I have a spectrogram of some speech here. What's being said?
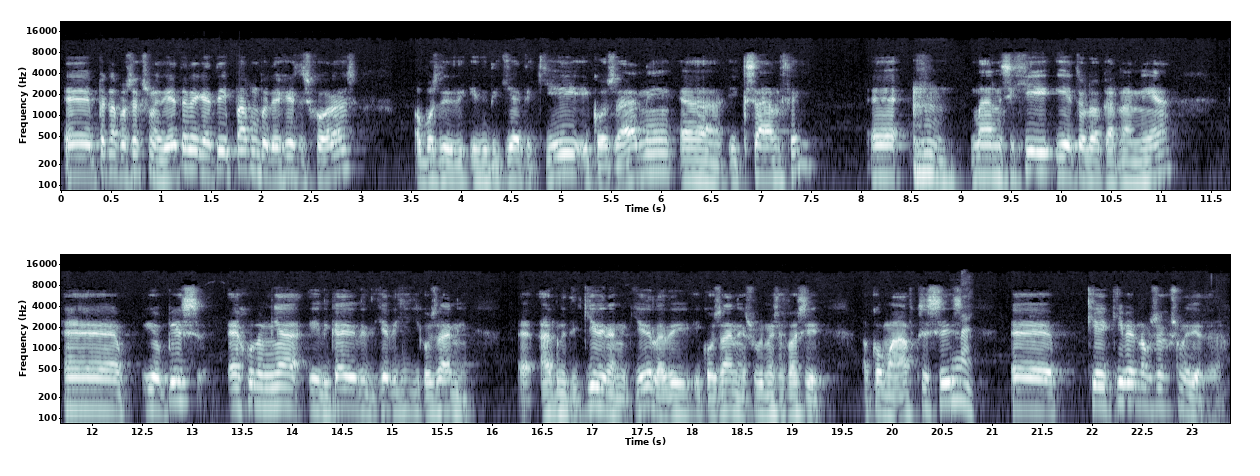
Ε, πρέπει να προσέξουμε ιδιαίτερα γιατί υπάρχουν περιοχές της χώρας όπως η Δυτική Αττική, η Κοζάνη, ε, η Ξάνθη. Ε, με ανησυχεί η Ετωλοκαρνανία, ε, οι οποίες έχουν μια, ειδικά η Δυτική Αττική και η Κοζάνη, ε, αρνητική δυναμική, δηλαδή η Κοζάνη σου είναι σε φάση ακόμα αύξησης. Ναι. Ε, και εκεί πρέπει να προσέξουμε ιδιαίτερα.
